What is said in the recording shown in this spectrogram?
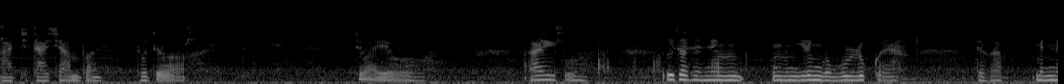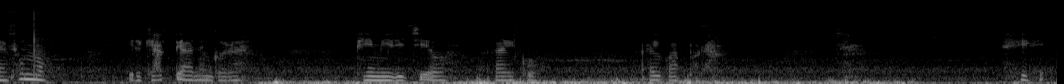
아주 다시 한번 도전 좋아요. 아이고 의사 선생님은 이런 거 모를 거야. 내가 맨날 손목 이렇게 학대하는 거를 비밀이지요. 아이고 아이고 아파라. 헤헤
